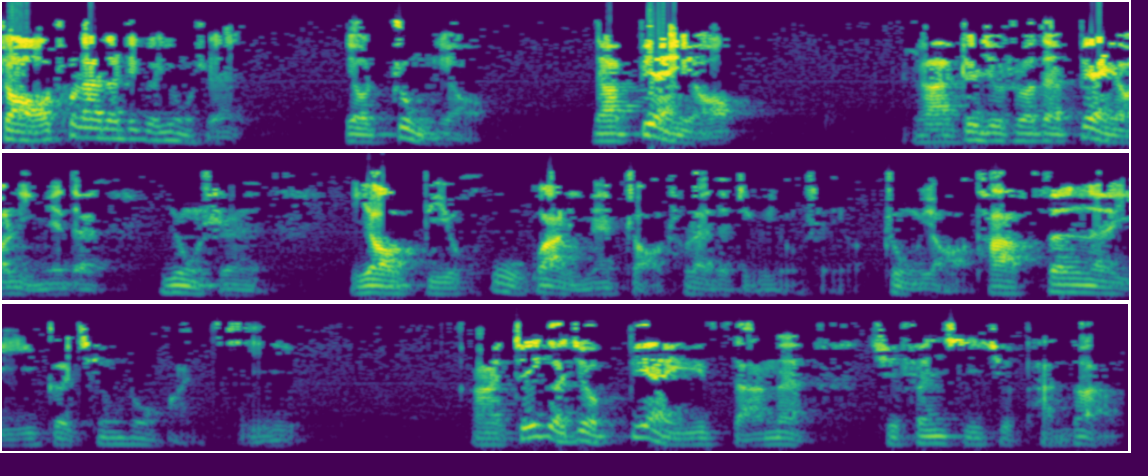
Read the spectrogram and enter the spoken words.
找出来的这个用神要重要。那变爻啊，这就是说在变爻里面的用神。要比互卦里面找出来的这个用神要重要，它分了一个轻重缓急啊，这个就便于咱们去分析去判断了。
